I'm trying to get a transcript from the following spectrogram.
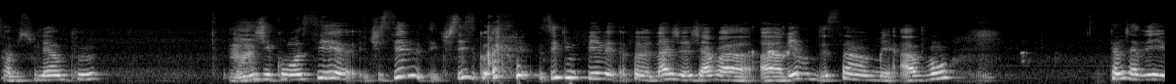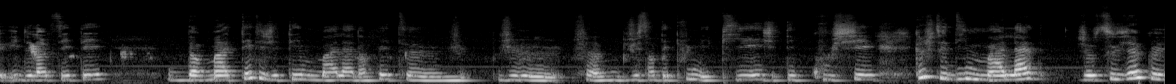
ça me saoulait un peu. Et j'ai commencé, tu sais, tu sais ce, ce qui me fait. Enfin, là, j'avais à, rire de ça, mais avant, quand j'avais eu de l'anxiété, dans ma tête, j'étais malade. En fait, je je je sentais plus mes pieds, j'étais couchée. Quand je te dis malade, je me souviens que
